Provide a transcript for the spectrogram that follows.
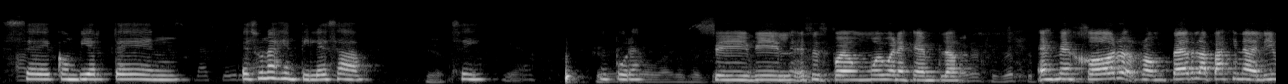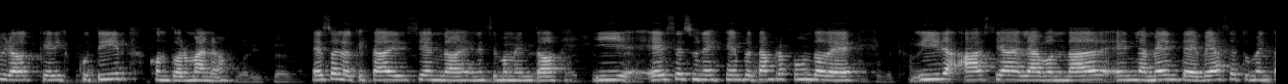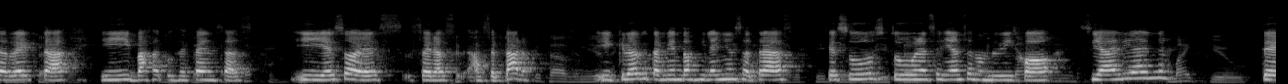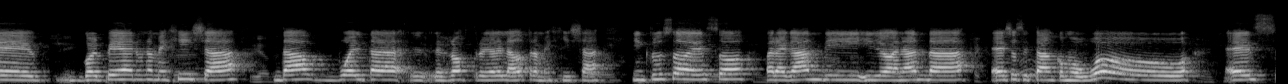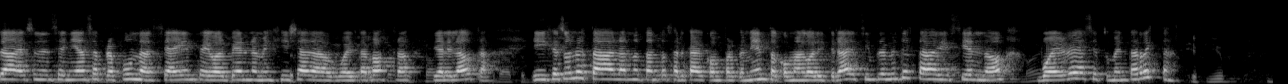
se convierte en... Es una gentileza, sí, muy pura. Sí, Bill, ese fue un muy buen ejemplo. Es mejor romper la página del libro que discutir con tu hermano. Eso es lo que estaba diciendo en ese momento. Y ese es un ejemplo tan profundo de ir hacia la bondad en la mente, ve hacia tu mente recta y baja tus defensas. Y eso es ser aceptar. Y creo que también dos mil años atrás Jesús tuvo una enseñanza donde dijo, si alguien te golpea en una mejilla, da vuelta el rostro y dale la otra mejilla. Incluso eso para Gandhi y Yogananda, ellos estaban como, wow, esa es una enseñanza profunda. Si alguien te golpea en una mejilla, da vuelta el rostro y dale la otra. Y Jesús no estaba hablando tanto acerca del comportamiento como algo literal, simplemente estaba diciendo, vuelve hacia tu mente recta.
